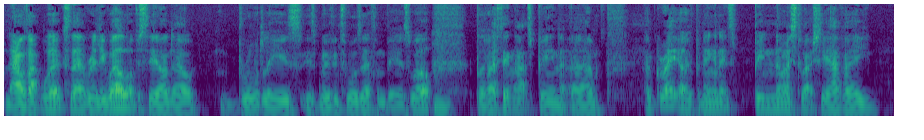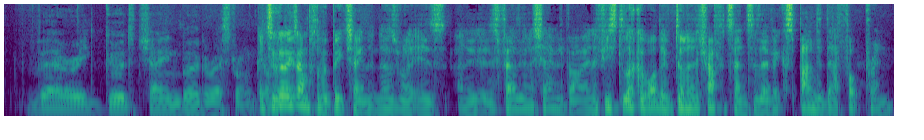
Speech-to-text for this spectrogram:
Now that works there really well. Obviously, Arndale broadly is, is moving towards F and B as well. Mm. But I think that's been um, a great opening, and it's been nice to actually have a very good chain burger restaurant. It's a good in. example of a big chain that knows what it is and is fairly unashamed about it. And if you look at what they've done in the Trafford Centre, they've expanded their footprint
